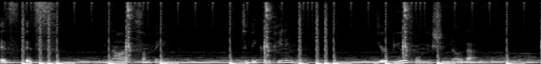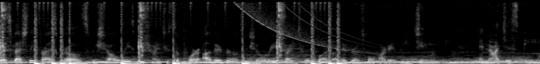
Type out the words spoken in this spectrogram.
it's it's not something to be competing with. You're beautiful. You should know that. But especially for us girls, we should always be trying to support other girls. We should always try to applaud other girls wholeheartedly, genuinely and not just be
